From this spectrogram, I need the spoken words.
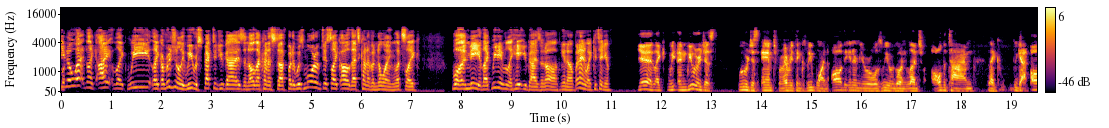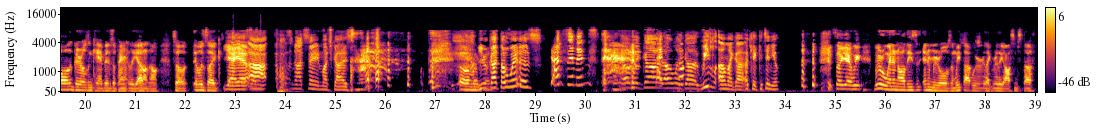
No, but you know what? Like I like we like originally we respected you guys and all that kind of stuff, but it was more of just like, oh, that's kind of annoying. Let's like, well, and me like we didn't really hate you guys at all, you know. But anyway, continue. Yeah, like we and we were just we were just amped from everything because we won all the intramurals. We were going to lunch all the time. Like we got all the girls in campus apparently. I don't know. So it was like Yeah, yeah. Uh, not saying much, guys. oh my You God. got the winners. John Simmons. Oh my god. Oh my god. We. Oh my god. Okay, continue. so yeah, we we were winning all these intramurals and we thought we were like really awesome stuff.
